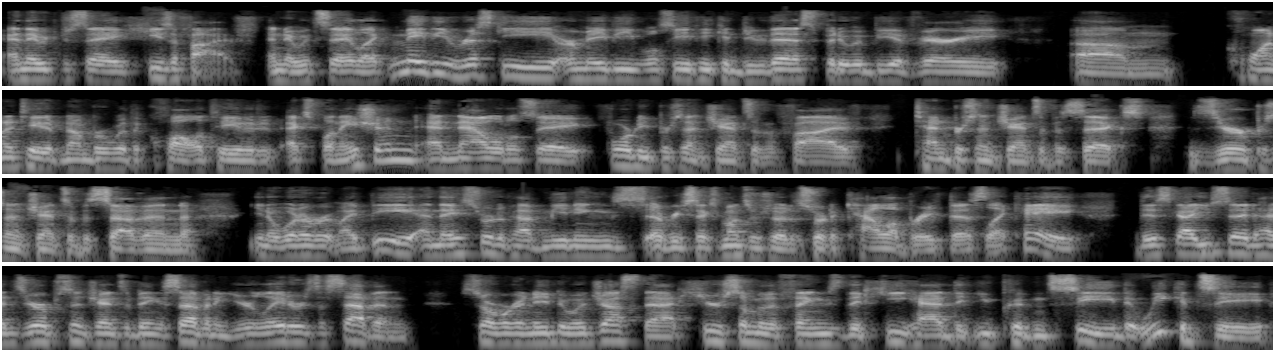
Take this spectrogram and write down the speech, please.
and they would just say he's a five, and it would say like maybe risky or maybe we'll see if he can do this, but it would be a very um, quantitative number with a qualitative explanation. And now it'll say 40% chance of a five, 10% chance of a six, 0% chance of a seven, you know, whatever it might be. And they sort of have meetings every six months or so to sort of calibrate this like, hey, this guy you said had 0% chance of being a seven. A year later is a seven. So we're going to need to adjust that. Here's some of the things that he had that you couldn't see that we could see.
